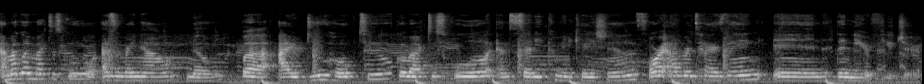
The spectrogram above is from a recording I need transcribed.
Am I going back to school? As of right now, no. But I do hope to go back to school and study communications or advertising in the near future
